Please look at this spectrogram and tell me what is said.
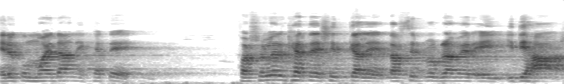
এরকম ময়দানে, খেতে, ফসলের খেতে, শীতকালে তাফসির প্রোগ্রামের এই ইতিহাস,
